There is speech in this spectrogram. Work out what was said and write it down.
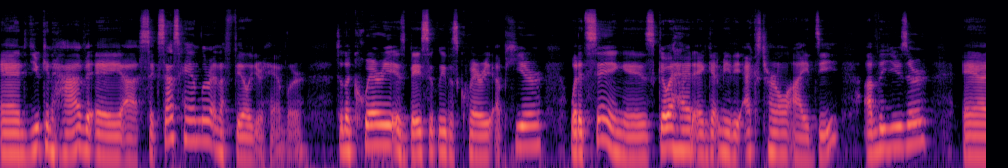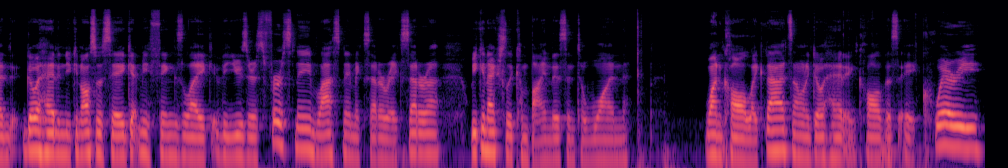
and you can have a uh, success handler and a failure handler. So the query is basically this query up here. What it's saying is go ahead and get me the external ID of the user and go ahead and you can also say get me things like the user's first name, last name, etc., etc. We can actually combine this into one one call like that. So I want to go ahead and call this a query.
